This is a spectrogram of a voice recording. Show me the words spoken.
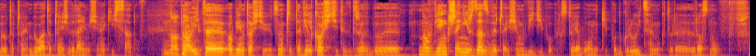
był to, była to część, wydaje mi się, jakichś sadów. No, tak. no i te objętości, to znaczy te wielkości tych drzew były no, większe niż zazwyczaj się widzi. Po prostu jabłonki pod grójcem, które rosną w,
